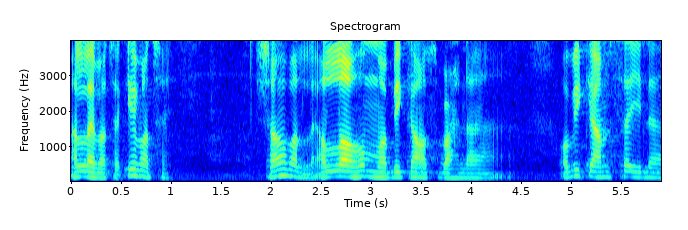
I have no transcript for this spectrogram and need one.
আল্লাহ বাঁচা কে বাঁচায়? সব আল্লাহ। আল্লাহ হুম্মা বিকা আসবাহনা অবিকা আমসাইনা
